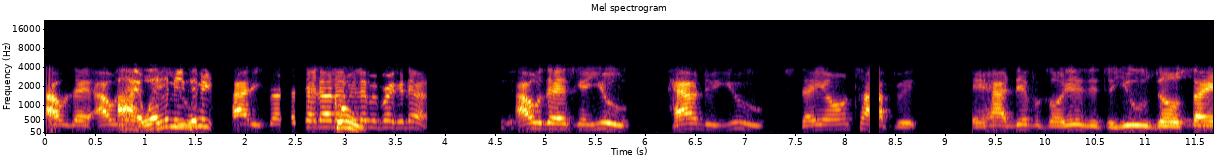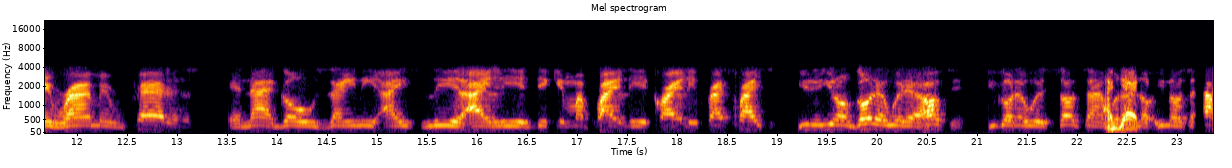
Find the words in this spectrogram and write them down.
I was at, I was All right, well, let me you, let me how do you, no, cool. let me let me break it down. I was asking you how do you stay on topic and how difficult is it to use those same rhyming patterns and not go zany, ice lid, eyelid, dick in my pie lid, cry lid, price, price. You you don't go there with that often. You go there with sometimes, but I know you know. So how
